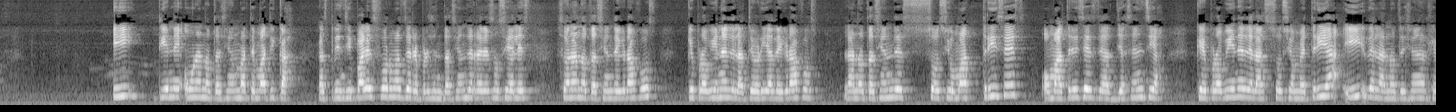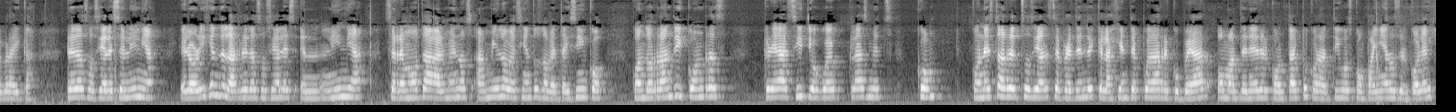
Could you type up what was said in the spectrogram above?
y tiene una notación matemática. Las principales formas de representación de redes sociales son la notación de grafos, que proviene de la teoría de grafos, la notación de sociomatrices o matrices de adyacencia, que proviene de la sociometría y de la notación algebraica. Redes sociales en línea. El origen de las redes sociales en línea se remota al menos a 1995, cuando Randy Conras crea el sitio web Classmates.com. Con esta red social se pretende que la gente pueda recuperar o mantener el contacto con antiguos compañeros del colegio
